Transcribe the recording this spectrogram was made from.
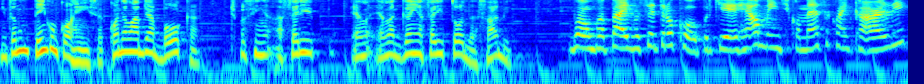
Então não tem concorrência. Quando ela abre a boca, tipo assim, a série, ela, ela ganha a série toda, sabe? Bom, papai, você trocou, porque realmente começa com a iCarly,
